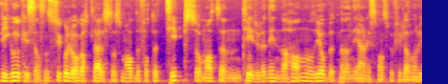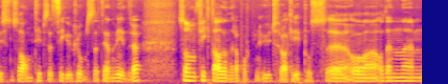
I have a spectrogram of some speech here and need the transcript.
Viggo Kristiansens psykolog Atle Austad som hadde fått et tips om at en tidligere venninne han hadde jobbet med den gjerningsmannsprofilanalysen, så han tipset Sigurd Klomsæt igjen videre, som fikk da denne rapporten ut fra Kripos. Uh, og, og den um,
